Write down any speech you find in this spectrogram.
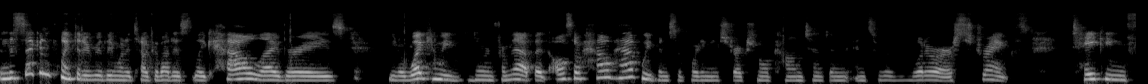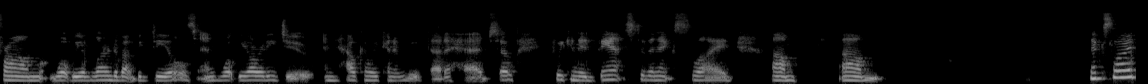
and the second point that I really want to talk about is like how libraries you know, what can we learn from that? But also, how have we been supporting instructional content and, and sort of what are our strengths, taking from what we have learned about big deals and what we already do, and how can we kind of move that ahead? So if we can advance to the next slide. Um, um, next slide.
